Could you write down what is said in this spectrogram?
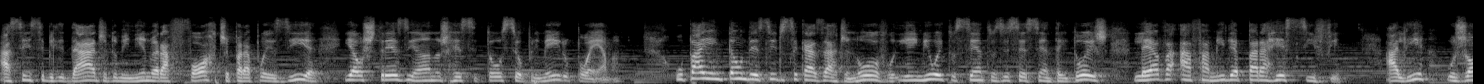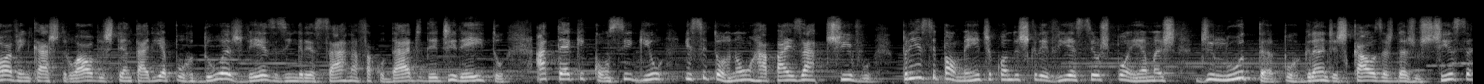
A sensibilidade do menino era forte para a poesia e aos 13 anos recitou seu primeiro poema. O pai então decide se casar de novo e em 1862 leva a família para Recife. Ali, o jovem Castro Alves tentaria por duas vezes ingressar na faculdade de Direito, até que conseguiu e se tornou um rapaz ativo, principalmente quando escrevia seus poemas de luta por grandes causas da justiça,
